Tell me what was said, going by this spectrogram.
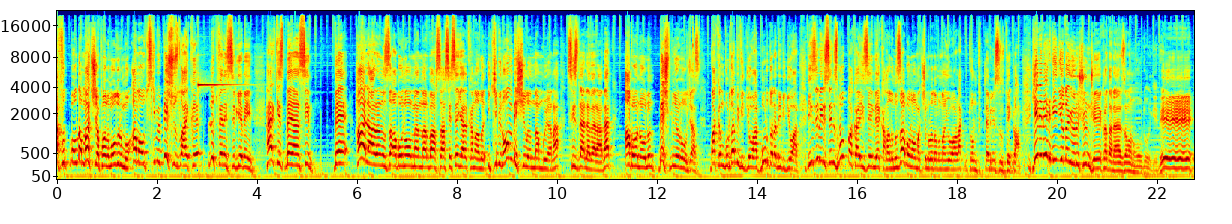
e-futbolda maç yapalım olur mu? Ama 32.500 like'ı lütfen esirgemeyin. Herkes beğensin. Ve hala aranızda abone olmayanlar varsa Sese Gel kanalı 2015 yılından bu yana sizlerle beraber abone olun 5 milyon olacağız. Bakın burada bir video var burada da bir video var. İzlemediyseniz mutlaka izleyin ve kanalımıza abone olmak için burada bulunan yuvarlak butonu tıklayabilirsiniz tekrar. Yeni bir videoda görüşünceye kadar her zaman olduğu gibi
